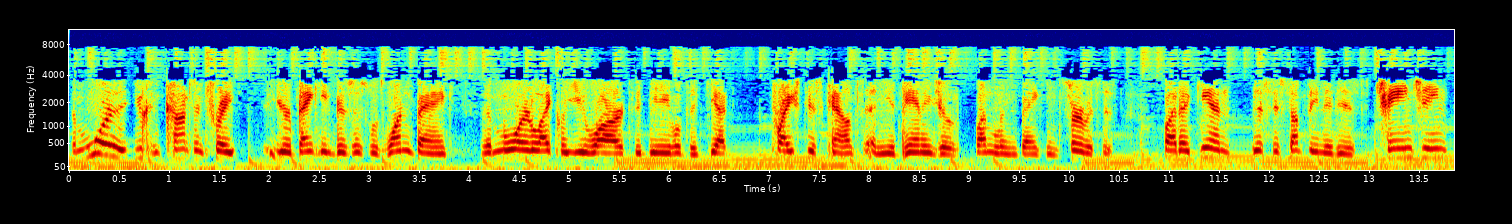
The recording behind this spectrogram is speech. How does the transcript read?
The more that you can concentrate your banking business with one bank, the more likely you are to be able to get price discounts and the advantage of bundling banking services. But again, this is something that is changing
